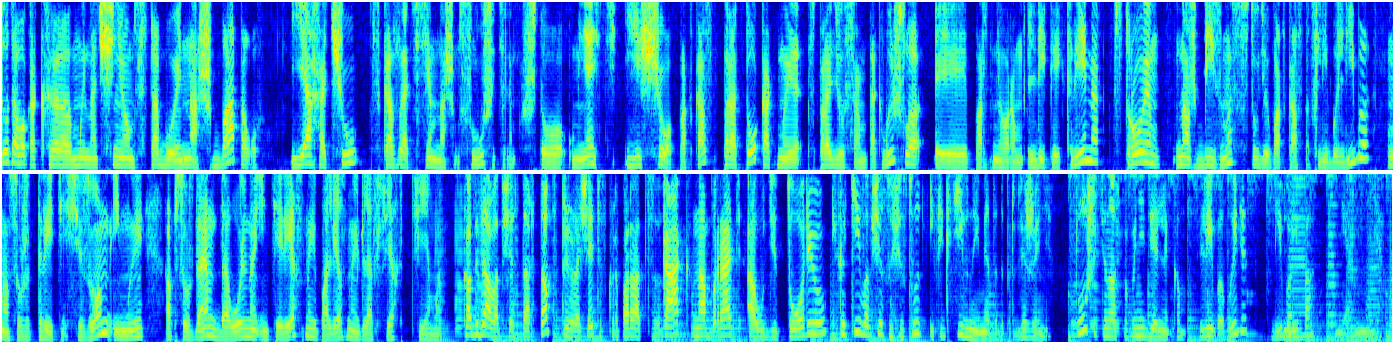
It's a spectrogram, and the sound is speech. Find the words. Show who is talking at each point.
Speaker 1: До того, как э, мы начнем с тобой наш батл, я хочу сказать всем нашим слушателям, что у меня есть еще подкаст про то, как мы с продюсером «Так вышло» и партнером Ликой Кремер строим наш бизнес, студию подкастов «Либо-либо». У нас уже третий сезон, и мы обсуждаем довольно интересные и полезные для всех темы.
Speaker 2: Когда вообще стартап превращается в корпорацию?
Speaker 1: Как набрать аудиторию?
Speaker 2: И какие вообще существуют эффективные методы продвижения? Слушайте нас по понедельникам.
Speaker 1: Либо выйдет, либо,
Speaker 2: Либо
Speaker 1: нет.
Speaker 2: нет.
